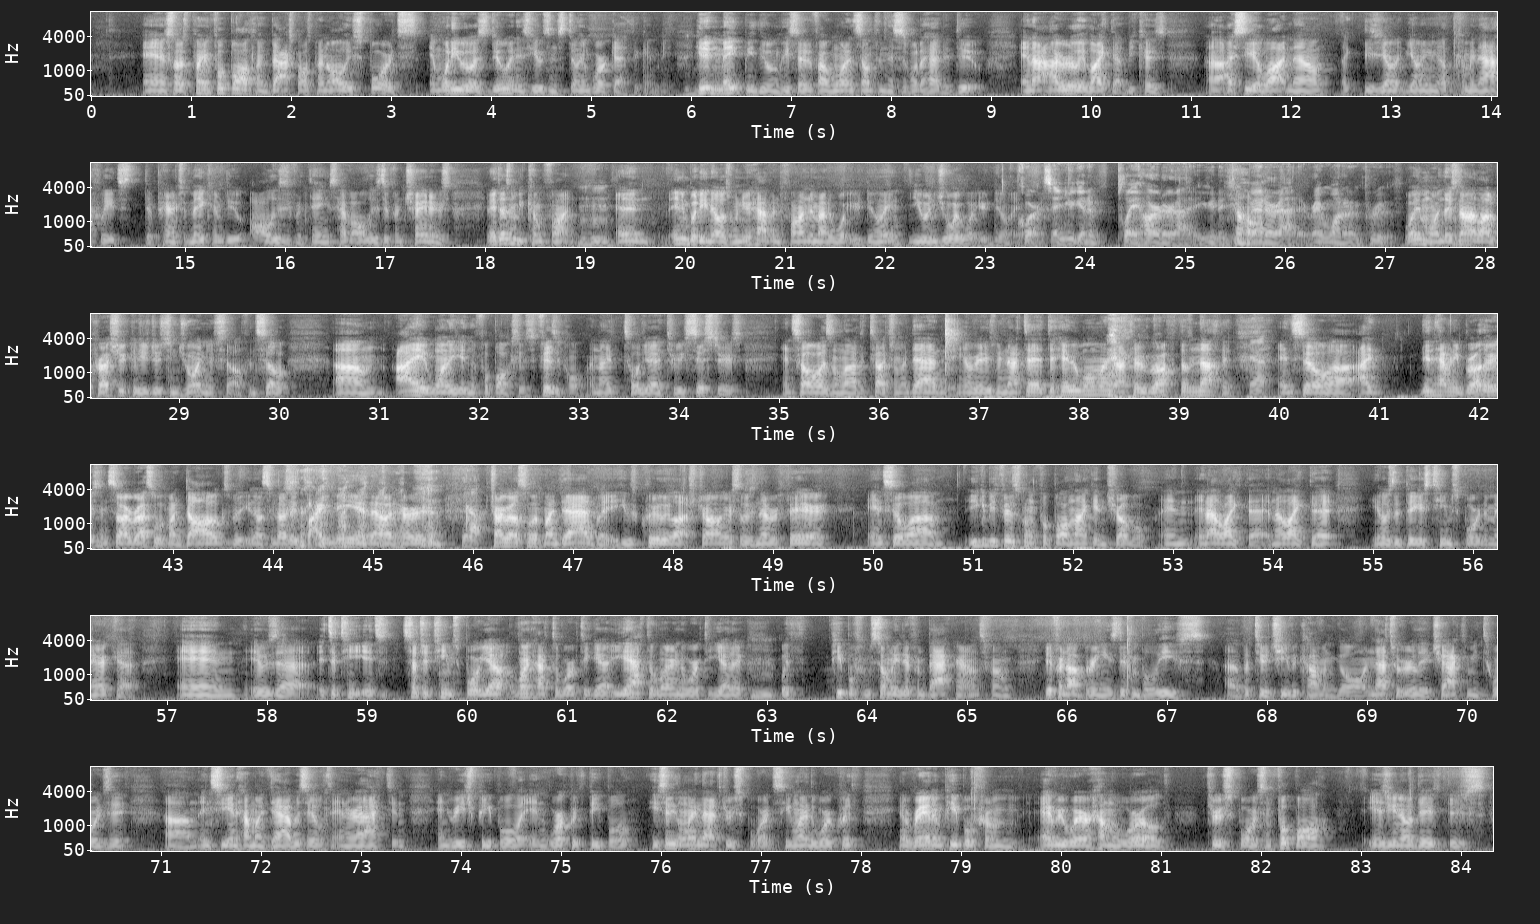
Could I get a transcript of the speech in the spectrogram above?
And so I was playing football, playing basketball, I was playing all these sports. And what he was doing is he was instilling work ethic in me. Mm-hmm. He didn't make me do them. He said if I wanted something, this is what I had to do. And I, I really like that because uh, I see a lot now, like these young, young upcoming athletes, their parents are making them do all these different things, have all these different trainers, and it doesn't become fun. Mm-hmm. And anybody knows when you're having fun, no matter what you're doing, you enjoy what you're doing. Of course, and you're going to play harder at it. You're going to do oh. better at it, right? Want to improve. Way more, and there's not a lot of pressure because you're just enjoying yourself. And so, um, I wanted to get into football because it was physical, and I told you I had three sisters and so I wasn't allowed to touch them. My dad, you know, raised me not to, to hit a woman, not to rough them, nothing. Yeah. And so uh, I didn't have any brothers, and so I wrestled with my dogs. But you know, sometimes they bite me, and that would hurt. And yeah. try wrestling with my dad, but he was clearly a lot stronger, so it was never fair. And so um, you could be physical in football and not get in trouble, and and I like that, and I like that. You know, it was the biggest team sport in America, and it was a it's a team it's such a team sport. You have, learn how to work together. You have to learn to work together mm-hmm. with people from so many different backgrounds, from different upbringings, different beliefs, uh, but to achieve a common goal, and that's what really attracted me towards it um, and seeing how my dad was able to interact and, and reach people and work with people. He said he learned that through sports. He learned to work with you know, random people from everywhere around the world through sports and football. As you know, there's, there's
